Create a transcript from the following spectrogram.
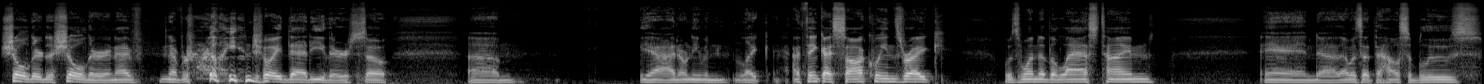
shoulder to shoulder, and I've never really enjoyed that either. So, yeah, I don't even like. I think I saw Queensryche was one of the last times, and uh, that was at the House of Blues.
